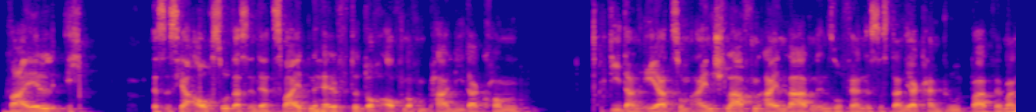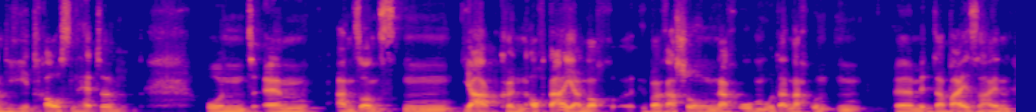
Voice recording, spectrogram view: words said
weil ich, es ist ja auch so, dass in der zweiten Hälfte doch auch noch ein paar Lieder kommen, die dann eher zum Einschlafen einladen. Insofern ist es dann ja kein Blutbad, wenn man die eh draußen hätte. Und ähm, ansonsten, ja, können auch da ja noch Überraschungen nach oben oder nach unten äh, mit dabei sein.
